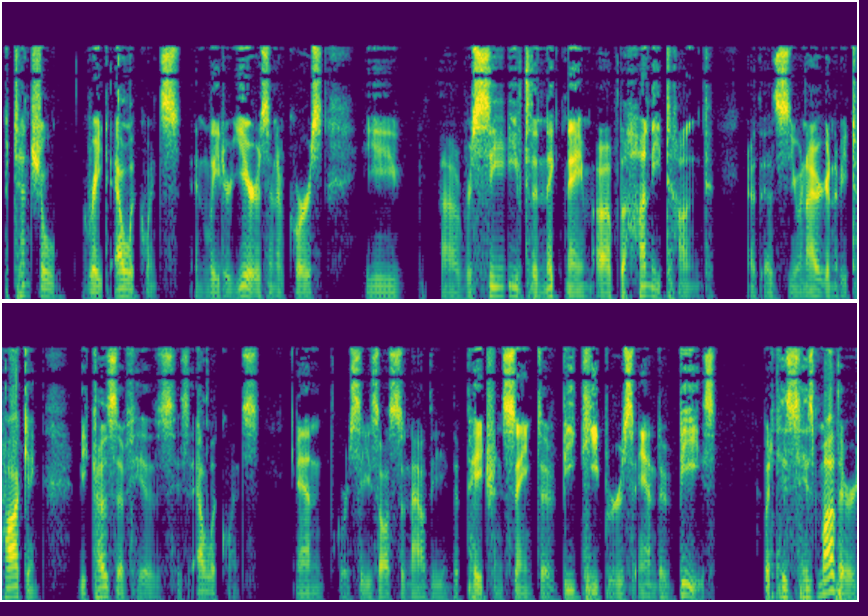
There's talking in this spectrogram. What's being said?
potential great eloquence in later years. And of course, he uh, received the nickname of the honey tongued, as you and I are going to be talking, because of his, his eloquence. And of course, he's also now the, the patron saint of beekeepers and of bees. But his, his mother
